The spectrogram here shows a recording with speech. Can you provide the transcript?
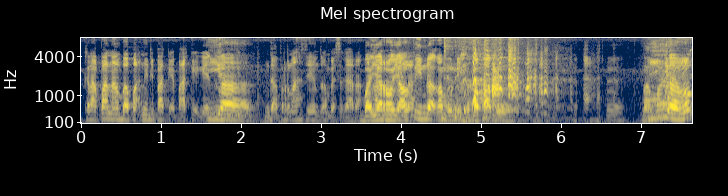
Kenapa nama bapak ini dipakai-pakai kayak gitu? Iya. Nggak pernah sih sampai sekarang. Bayar royalti enggak kamu nih ke bapakmu? Nama- iya loh.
